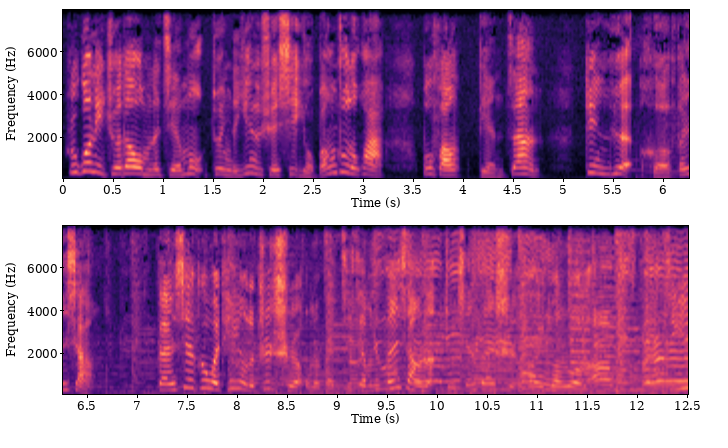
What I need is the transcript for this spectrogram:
如果你觉得我们的节目对你的英语学习有帮助的话，不妨点赞。订阅和分享，感谢各位听友的支持。我们本期节目的分享呢，就先暂时告一段落了。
